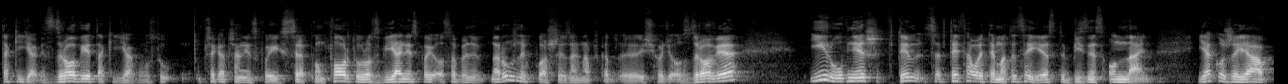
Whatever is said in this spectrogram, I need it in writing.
takich jak zdrowie, takich jak po prostu przekraczanie swoich stref komfortu, rozwijanie swojej osoby na różnych płaszczyznach, na przykład e, jeśli chodzi o zdrowie. I również w, tym, w tej całej tematyce jest biznes online. Jako, że ja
